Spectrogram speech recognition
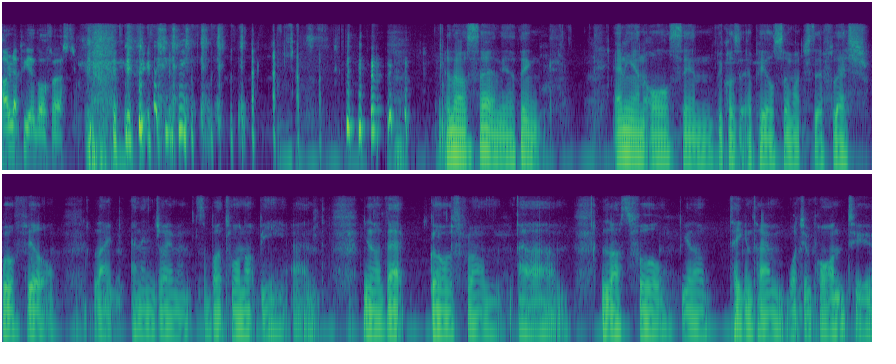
I'll let Peter go first. You know, certainly, I think any and all sin, because it appeals so much to the flesh, will feel like an enjoyment, but will not be. And, you know, that goes from um, lustful, you know, taking time watching porn to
